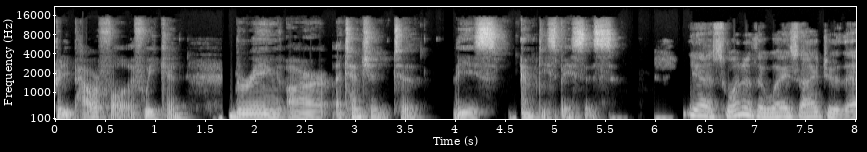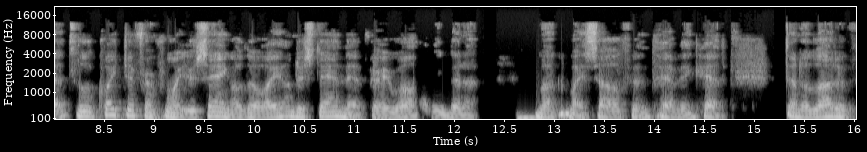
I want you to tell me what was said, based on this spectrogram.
pretty powerful if we can bring our attention to these empty spaces. Yes, one of the ways I do that, little quite different from what you're saying, although I understand that very well, having been a monk myself and having had done a lot of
